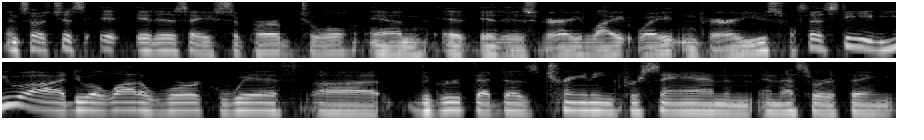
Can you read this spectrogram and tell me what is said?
And so it's just it, it is a superb tool and it, it is very lightweight and very useful. So, Steve, you uh, do a lot of work with uh, the group that does training for SAN and, and that sort of thing.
